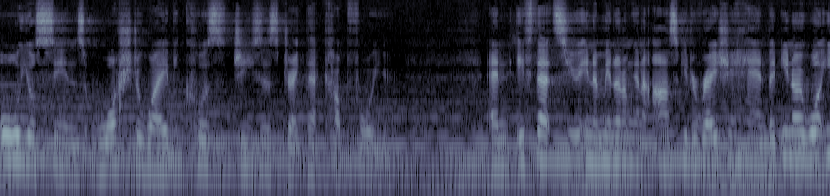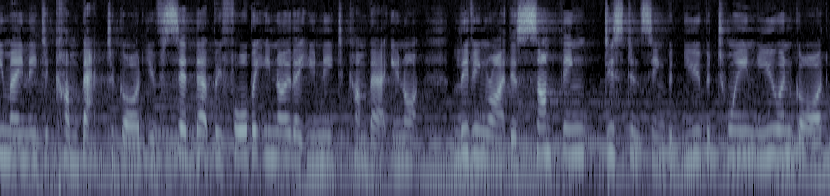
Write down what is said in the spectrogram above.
all your sins washed away because Jesus drank that cup for you. And if that's you, in a minute, I'm going to ask you to raise your hand. But you know what? You may need to come back to God. You've said that before, but you know that you need to come back. You're not living right. There's something distancing but you between you and God.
